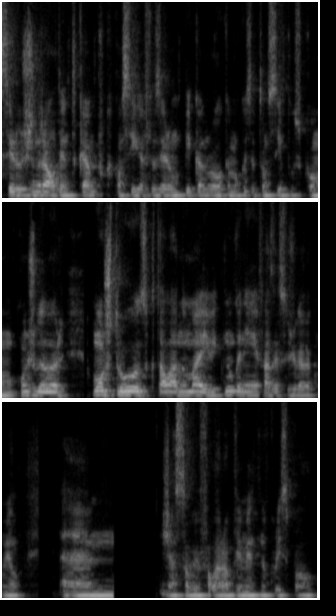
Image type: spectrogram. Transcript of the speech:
ser o general dentro de campo, que consiga fazer um pick and roll, que é uma coisa tão simples, com, com um jogador monstruoso que está lá no meio e que nunca ninguém faz essa jogada com ele. Um, já se ouviu falar, obviamente, no Chris Paul,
